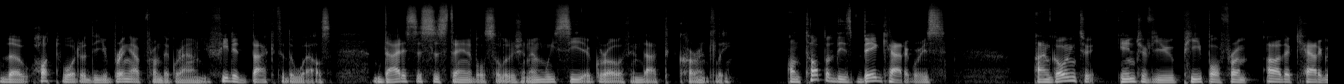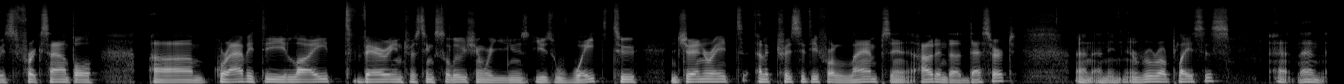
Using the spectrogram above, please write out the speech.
the hot water that you bring up from the ground, you feed it back to the wells. That is a sustainable solution, and we see a growth in that currently. On top of these big categories, I'm going to interview people from other categories. For example, Um, gravity light, very interesting solution where you use, use weight to generate electricity for lamps in, out in the desert and, and in, in rural places, and, and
